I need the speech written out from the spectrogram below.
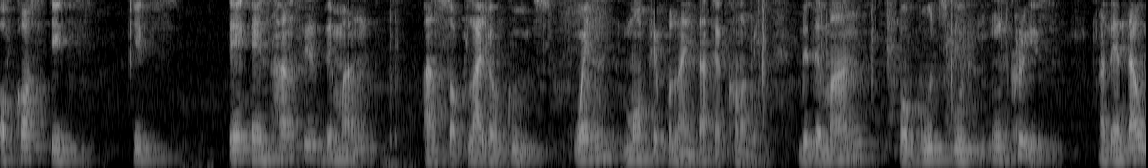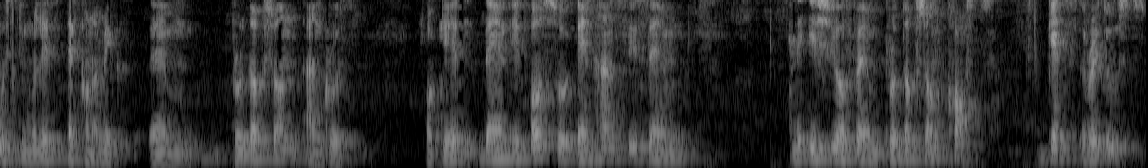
of course, it's it's it enhances demand and supply of goods. When more people are in that economy, the demand for goods will increase, and then that will stimulate economic um, production and growth. Okay, then it also enhances um, the issue of um, production cost gets reduced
